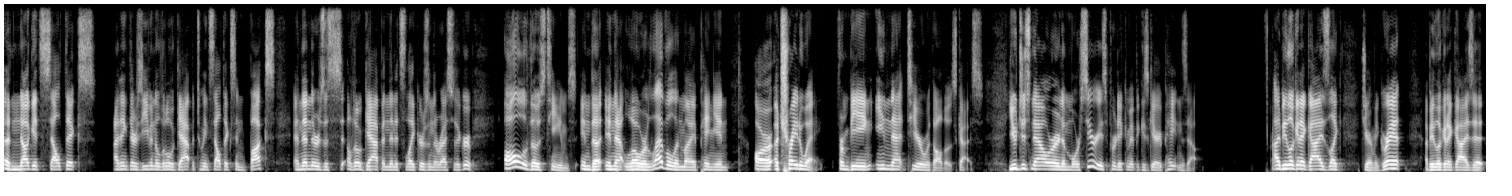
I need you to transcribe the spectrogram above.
a Nuggets Celtics. I think there's even a little gap between Celtics and Bucks, and then there's a, a, little gap, and then it's Lakers and the rest of the group. All of those teams in the in that lower level, in my opinion, are a trade away from being in that tier with all those guys. You just now are in a more serious predicament because Gary Payton's out. I'd be looking at guys like Jerami Grant. I'd be looking at guys at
